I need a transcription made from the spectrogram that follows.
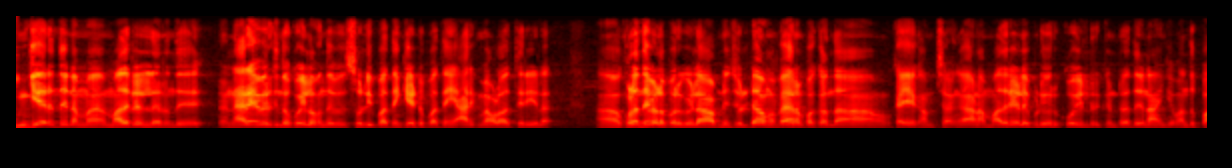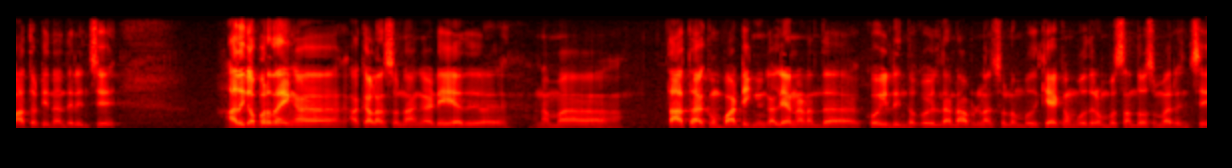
இங்கேருந்து நம்ம மதுரையிலேருந்து நிறைய பேருக்கு இந்த கோயிலை வந்து சொல்லி பார்த்தேன் கேட்டு பார்த்தேன் யாருக்குமே அவ்வளோ தெரியலை. குழந்தை வேலப்பர் கோயிலா அப்படின்னு சொல்லிட்டு அவங்க வேறு பக்கம் தான் கையை காமிச்சாங்க. ஆனால் மதுரையில் இப்படி ஒரு கோயில் இருக்குன்றது நான் இங்கே வந்து பார்த்தோட்டே தான் தெரிஞ்சு அதுக்கப்புறம் தான் எங்கள் அக்காலாம் சொன்னாங்க டே அது நம்ம தாத்தாக்கும் பாட்டிக்கும் கல்யாணம் நடந்த கோயில் இந்த கோயில் தாண்டா அப்படின்லாம் சொல்லும்போது கேட்கும்போது ரொம்ப சந்தோஷமாக இருந்துச்சு.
